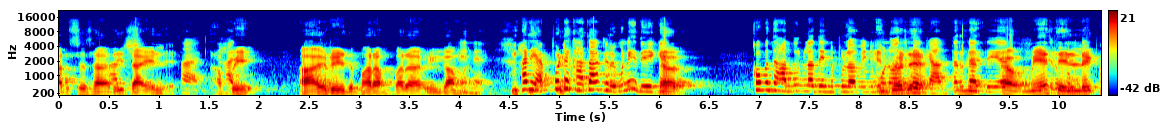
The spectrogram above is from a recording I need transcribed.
අර්ශසාරී තෛලය. තෛල. අපේ ආයුර්වේද පරම්පරාවේ ගම. හරි අපිට කතා කරමු නේද ඒක? ඔව්. කොහොමද හඳුන්ලා දෙන්න පුළුවන් වෙන්නේ මොනවද අන්තර්ගතය? මේ- ඔව්, මේ ඒතර තෙල් එක-?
